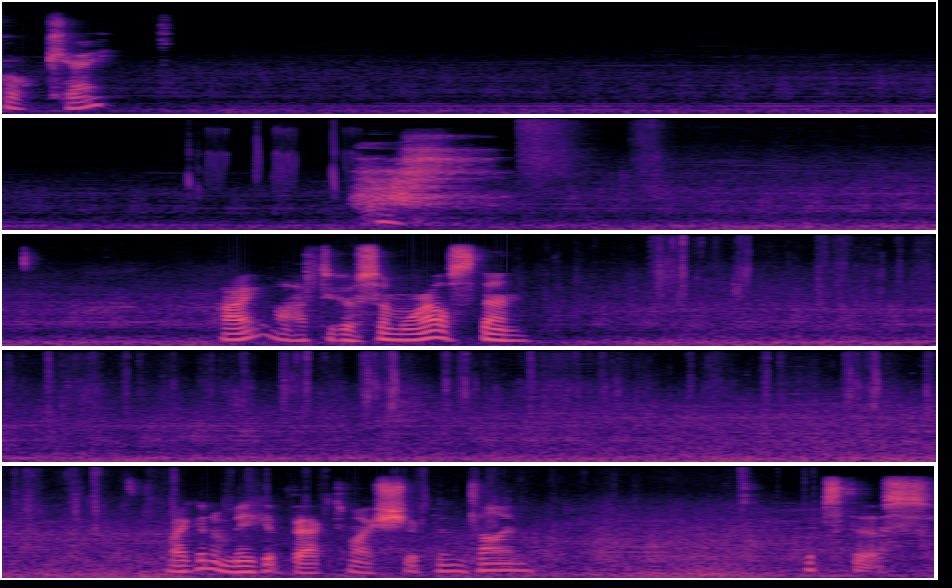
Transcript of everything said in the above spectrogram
Okay. Ah. Alright, I'll have to go somewhere else then. Am I going to make it back to my ship in time? What's this?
